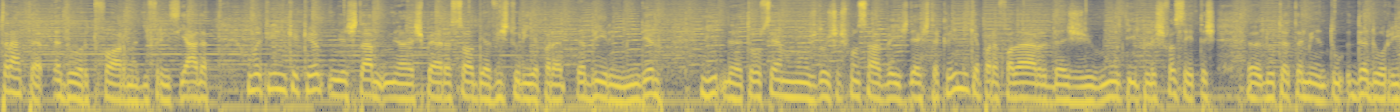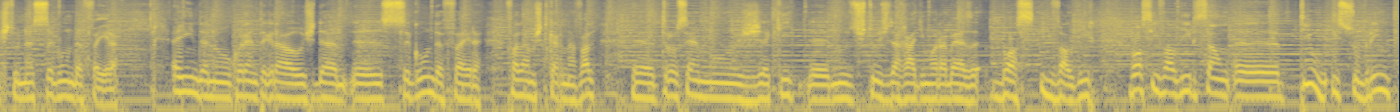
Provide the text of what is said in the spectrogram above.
trata a dor de forma diferenciada. Uma clínica que está à espera só de a vistoria para abrir em Mindelo e uh, trouxemos dois responsáveis desta clínica para falar das múltiplas facetas uh, do tratamento da dor, isto na segunda-feira. Ainda no 40 graus da uh, segunda-feira falamos de carnaval, trouxemos aqui nos estúdios da Rádio Morabeza Boss e Valdir. Boss e Valdir são tio e sobrinho,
